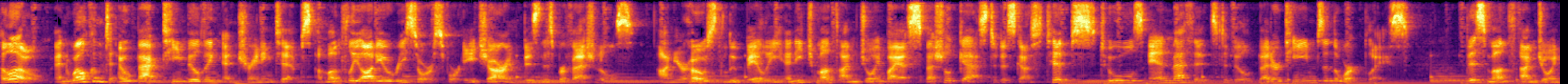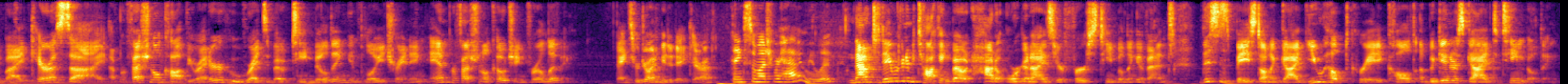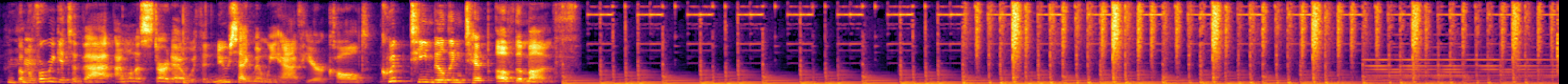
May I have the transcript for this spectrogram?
Hello, and welcome to Outback Team Building and Training Tips, a monthly audio resource for HR and business professionals. I'm your host, Luke Bailey, and each month I'm joined by a special guest to discuss tips, tools, and methods to build better teams in the workplace. This month, I'm joined by Kara Sai, a professional copywriter who writes about team building, employee training, and professional coaching for a living. Thanks for joining me today, Kara. Thanks so much for having me, Luke. Now, today we're going to be talking about how to organize your first team building event. This is based on a guide you helped create called A Beginner's Guide to Team Building. Mm-hmm. But before we get to that, I want to start out with a new segment we have here called Quick Team Building Tip of the Month.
